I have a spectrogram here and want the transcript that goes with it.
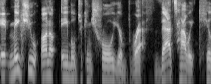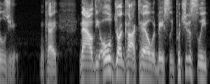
It makes you unable to control your breath. That's how it kills you. Okay. Now, the old drug cocktail would basically put you to sleep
